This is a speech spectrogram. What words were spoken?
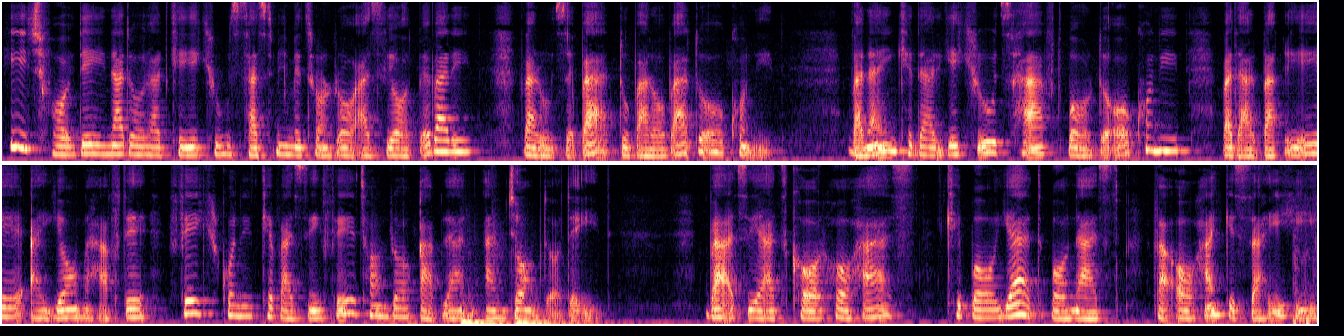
هیچ فایده ای ندارد که یک روز تصمیمتان را از یاد ببرید و روز بعد دو برابر دعا کنید و نه اینکه در یک روز هفت بار دعا کنید و در بقیه ایام هفته فکر کنید که وظیفه تان را قبلا انجام داده اید. بعضی از کارها هست که باید با نظم و آهنگ صحیحی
